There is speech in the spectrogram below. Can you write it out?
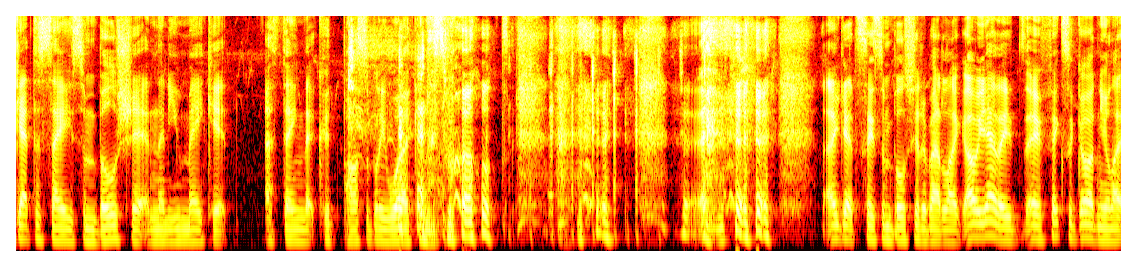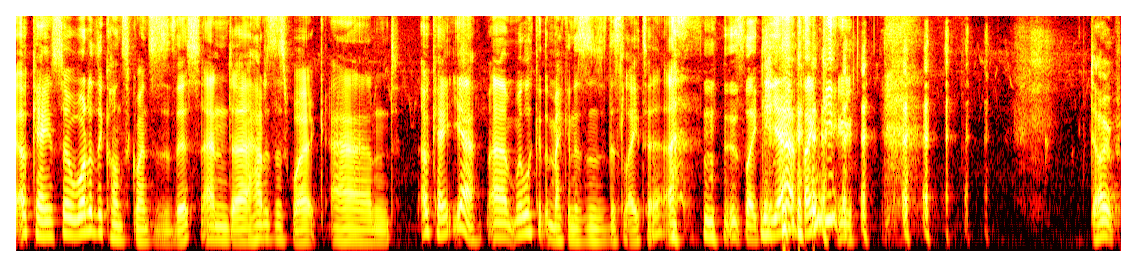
get to say some bullshit and then you make it a thing that could possibly work in this world. I get to say some bullshit about like, oh yeah, they they fix a god, and you're like, okay, so what are the consequences of this, and uh, how does this work, and okay, yeah, um, we'll look at the mechanisms of this later. it's like, yeah, thank you. Dope.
